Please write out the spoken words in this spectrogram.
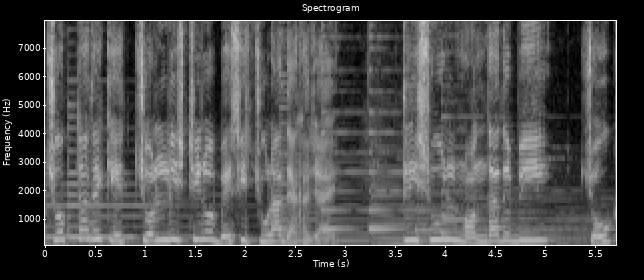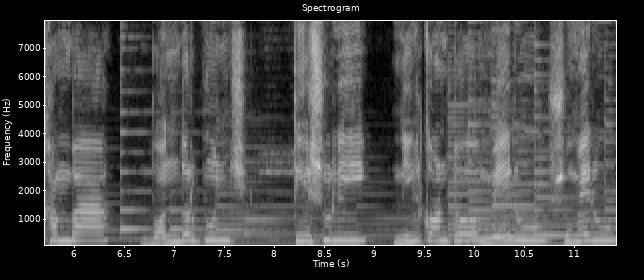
চোপতা থেকে চল্লিশটিরও বেশি চূড়া দেখা যায়। ত্রিশূল, নন্দাদেবী, চৌখাম্বা, বন্দরপুঞ্জ, ত্রিশূলি, নীলকণ্ঠ, মেরু, সুমেরু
